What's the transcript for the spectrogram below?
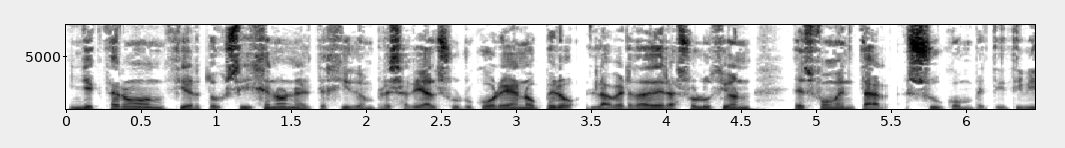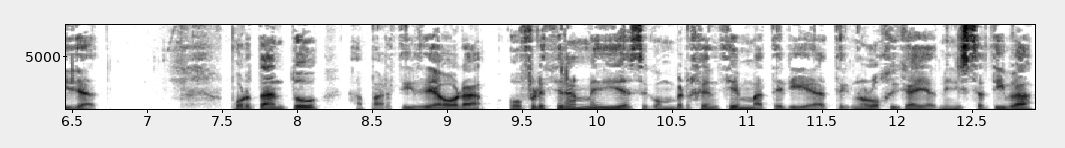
inyectaron cierto oxígeno en el tejido empresarial surcoreano, pero la verdadera solución es fomentar su competitividad. Por tanto, a partir de ahora, ofrecerán medidas de convergencia en materia tecnológica y administrativa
